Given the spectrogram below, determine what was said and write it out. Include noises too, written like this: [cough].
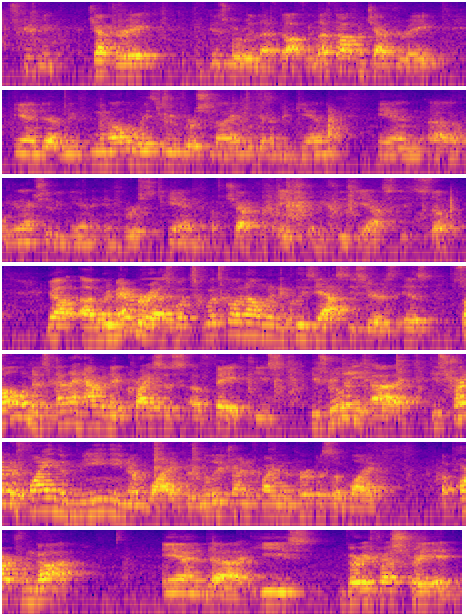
Excuse me. Chapter 8 is where we left off. We left off in chapter 8. And uh, we went all the way through verse 9. We're going to begin and uh, we're going to actually begin in verse 10 of chapter 8 of Ecclesiastes. So, now uh, remember, as what's what's going on in Ecclesiastes here is, is Solomon is kind of having a crisis of faith. He's he's really uh, he's trying to find the meaning of life and really trying to find the purpose of life apart from God, and uh, he's very frustrated.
